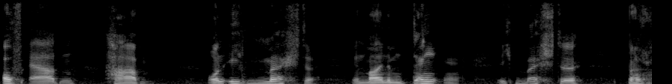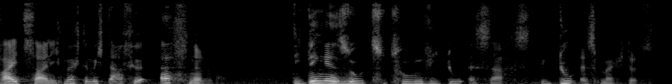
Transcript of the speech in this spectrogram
auf Erden haben. Und ich möchte in meinem Denken, ich möchte bereit sein, ich möchte mich dafür öffnen, die Dinge so zu tun, wie du es sagst, wie du es möchtest.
